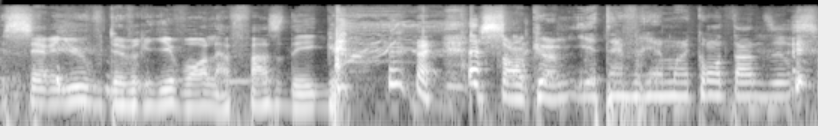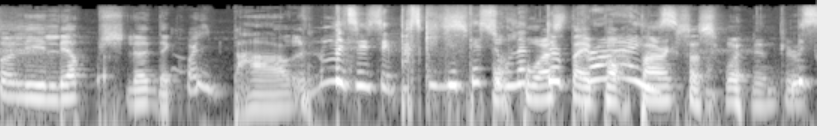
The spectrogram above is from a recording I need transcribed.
Sérieux, vous devriez voir la face des gars. Ils sont comme, ils étaient vraiment contents de dire ça, les lettres. Puis je suis là, de quoi ils parlent? Mais c'est parce qu'il était sur Pourquoi c'est important que l'Enterprise. ce soit l'Enterprise?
